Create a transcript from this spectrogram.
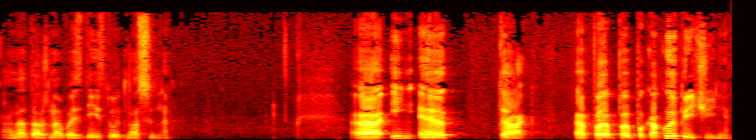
она должна воздействовать на сына. А, и, э, так, а по, по, по какой причине?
